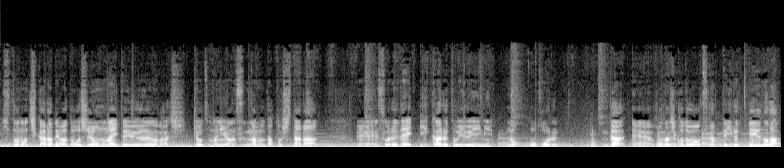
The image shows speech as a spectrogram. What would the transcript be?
人の力ではどうしようもないというのが共通のニュアンスなのだとしたら、えー、それで怒るという意味の怒るが、えー、同じ言葉を使っているっていうのが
